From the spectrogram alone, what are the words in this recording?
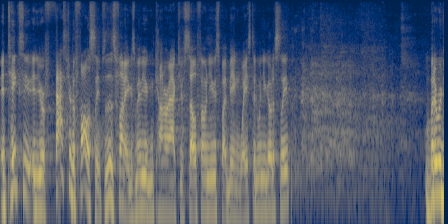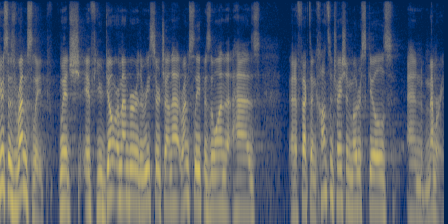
it takes you, you're faster to fall asleep. So this is funny because maybe you can counteract your cell phone use by being wasted when you go to sleep. but it reduces REM sleep, which if you don't remember the research on that, REM sleep is the one that has an effect on concentration, motor skills, and memory.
